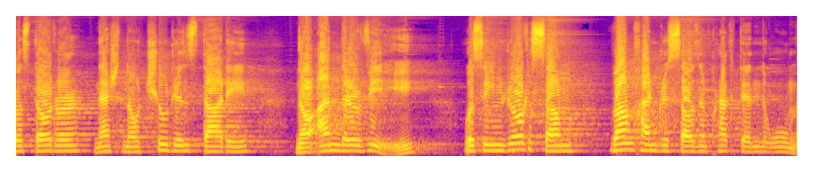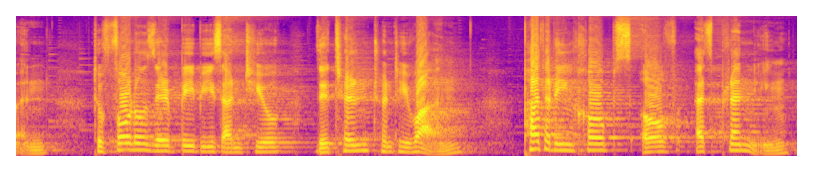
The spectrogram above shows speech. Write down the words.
US dollar national children's study, now underway, was enrolled some 100,000 pregnant women to follow their babies until they turn 21, partly in hopes of explaining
